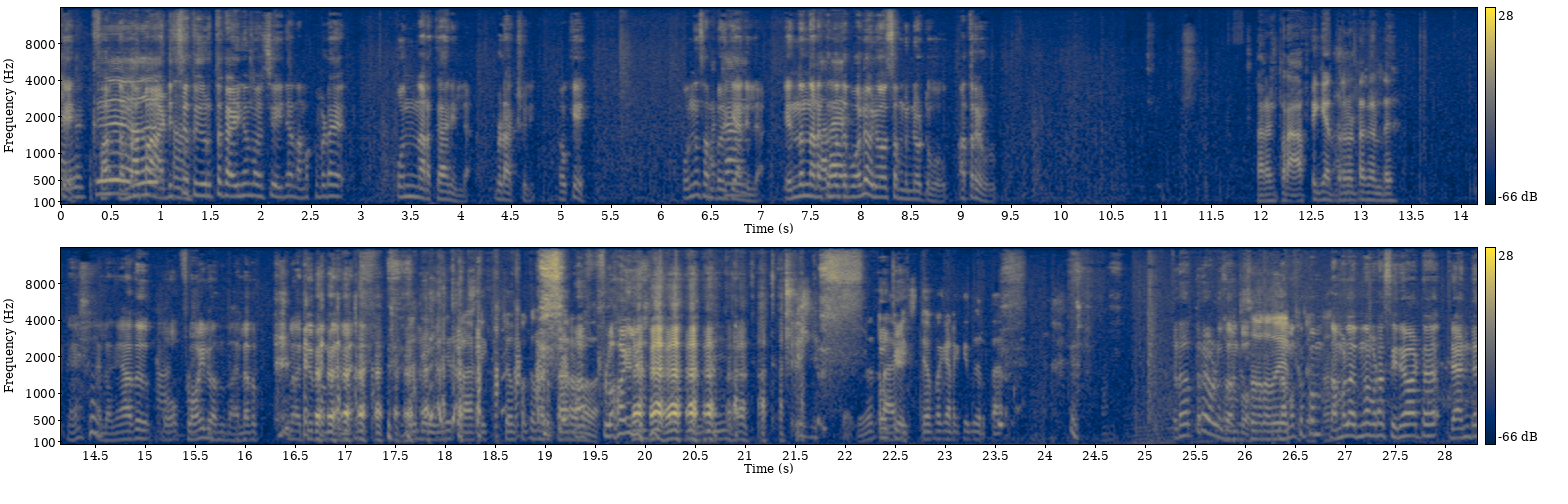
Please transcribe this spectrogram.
ഞങ്ങൾക്ക് അടിച്ചു തീർത്ത് കഴിഞ്ഞെന്ന് വെച്ച് കഴിഞ്ഞാൽ നമുക്കിവിടെ ഒന്നും നടക്കാനില്ല. ഇവിടെ ആക്ച്വലി ഓക്കെ ഒന്നും സംഭവിക്കാനില്ല. എന്നും നടക്കുന്നത് പോലെ ഒരു ദിവസം മുന്നോട്ട് പോകും. അത്രേ ഉള്ളൂ. ട്രാഫിക് എത്ര വട്ടം കണ്ട്? അല്ല ഞാൻ അത് ഫ്ലോയിൽ വന്നതാ. അല്ലാതെ ട്രാഫിക് സ്റ്റോപ്പ് ഒക്കെ നിർത്താറുള്ളതാ. ഫ്ലോയിൽ. ട്രാഫിക് സ്റ്റോപ്പ് ഒക്കെ ഇടയ്ക്ക് നിർത്താറുള്ള എടാ അത്രേ ഉള്ളൂ സംഭവം. നമുക്കിപ്പം നമ്മൾ ഇന്ന് ഇവിടെ സ്ഥിരമായിട്ട് രണ്ട്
